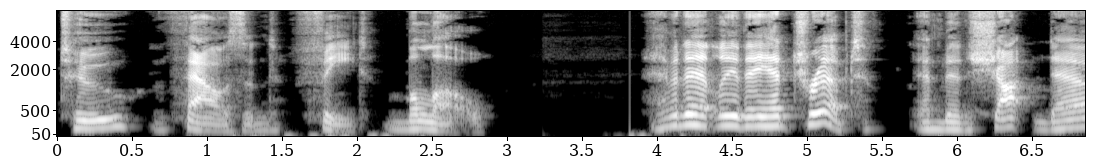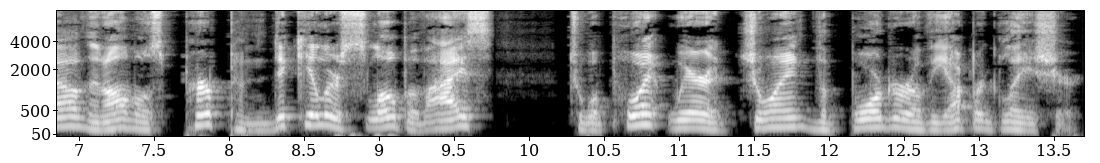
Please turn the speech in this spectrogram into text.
two thousand feet below. Evidently, they had tripped and been shot down an almost perpendicular slope of ice to a point where it joined the border of the upper glacier.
